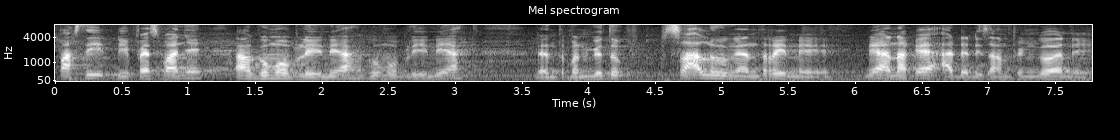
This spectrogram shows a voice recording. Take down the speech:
pasti di Vespanya Ah gue mau beli ini, ah gue mau beli ini ah. Dan temen gue tuh selalu nganterin nih. Ini anaknya ada di samping gue nih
